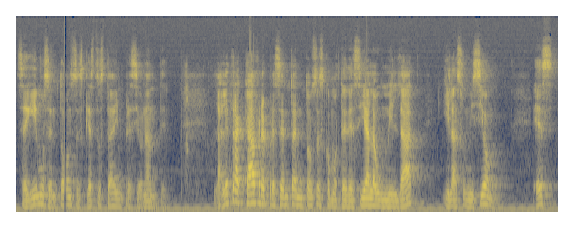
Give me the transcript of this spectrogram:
Seguimos entonces, que esto está impresionante. La letra Kaf representa entonces, como te decía, la humildad y la sumisión. Es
